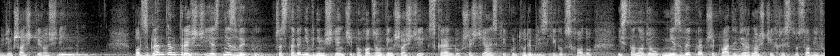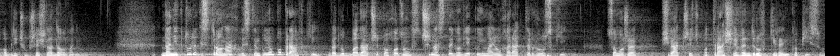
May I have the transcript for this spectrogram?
w większości roślinnym. Pod względem treści jest niezwykły. Przedstawieni w nim święci pochodzą w większości z kręgu chrześcijańskiej kultury Bliskiego Wschodu i stanowią niezwykłe przykłady wierności Chrystusowi w obliczu prześladowań. Na niektórych stronach występują poprawki. Według badaczy pochodzą z XIII wieku i mają charakter ruski, co może świadczyć o trasie wędrówki rękopisu.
